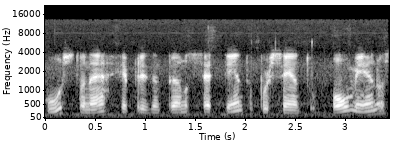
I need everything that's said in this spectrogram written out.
custo, né, representando 70% ou menos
